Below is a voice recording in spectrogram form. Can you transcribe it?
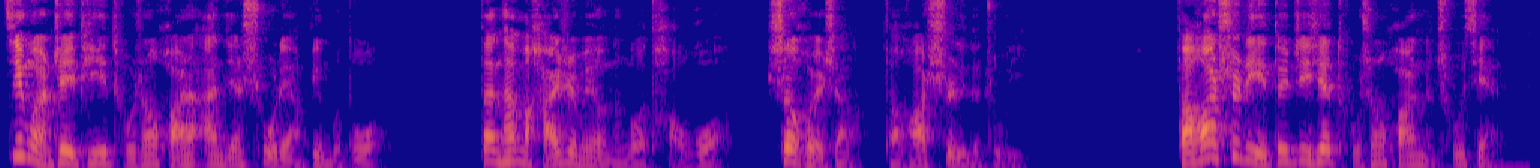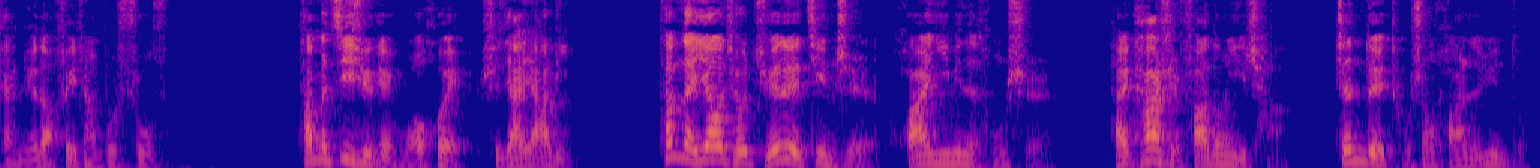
尽管这批土生华人案件数量并不多，但他们还是没有能够逃过。社会上反华势力的注意，反华势力对这些土生华人的出现感觉到非常不舒服。他们继续给国会施加压力。他们在要求绝对禁止华人移民的同时，还开始发动一场针对土生华人的运动。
